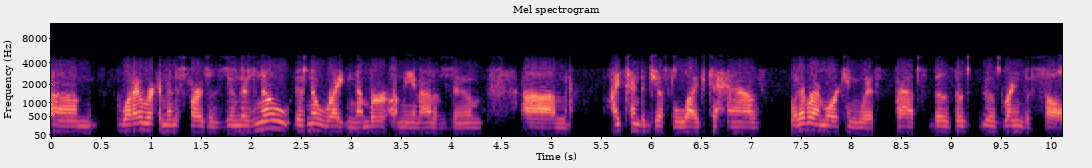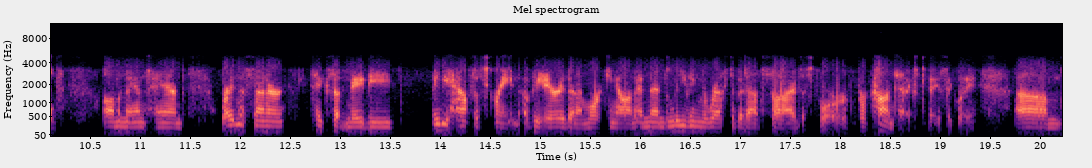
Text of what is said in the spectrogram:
um, what I recommend as far as a zoom, there's no there's no right number on the amount of zoom. Um, I tend to just like to have whatever I'm working with, perhaps those those those grains of salt on the man's hand, right in the center, takes up maybe maybe half the screen of the area that I'm working on, and then leaving the rest of it outside just for, for context basically. Um,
